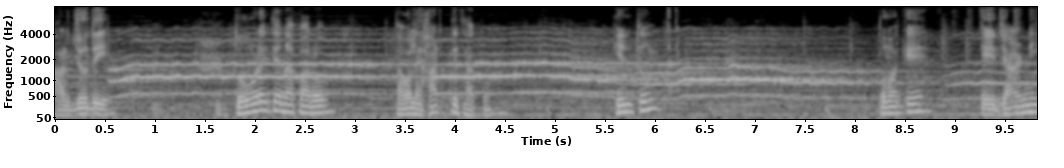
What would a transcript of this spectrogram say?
আর যদি দৌড়াইতে না পারো, তাহলে হাঁটতে থাকো। কিন্তু তোমাকে এই জার্নি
